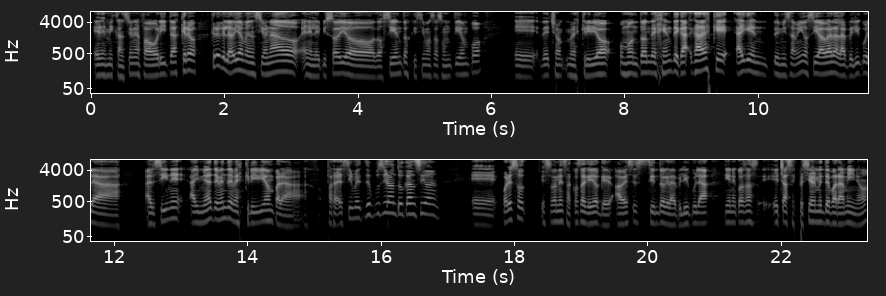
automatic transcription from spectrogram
es de mis canciones favoritas. Creo, creo que lo había mencionado en el episodio 200 que hicimos hace un tiempo. Eh, de hecho, me escribió un montón de gente. Cada, vez que alguien de mis amigos iba a ver a la película al cine, inmediatamente me escribían para, para decirme, te pusieron tu canción. Eh, por eso son esas cosas que digo que a veces siento que la película tiene cosas hechas especialmente para mí, ¿no?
